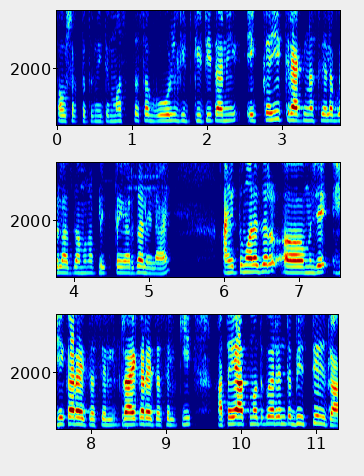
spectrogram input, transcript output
पाहू शकता तुम्ही इथे मस्त असं गोल गिटगिटीत आणि एकही क्रॅक नसलेला गुलाबजामुन आपल्या इथे तयार झालेला आहे. आणि तुम्हाला जर म्हणजे हे करायचं असेल ट्राय करायचं असेल की आता हे आतमध्येपर्यंत भिजतील का?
